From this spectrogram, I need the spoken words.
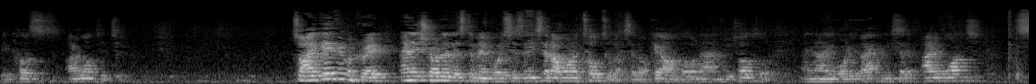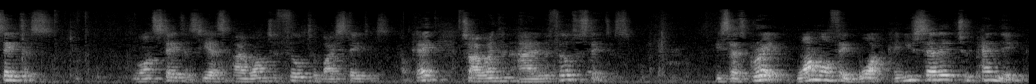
Because I wanted to. So I gave him a grid, and it showed a list of invoices, and he said, I want a total. I said, okay, I'll go and add a total. And I brought it back, and he said, I want status. You want status? Yes, I want to filter by status. Okay? So I went and added a filter status. He says, great. One more thing. What? Can you set it to pending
